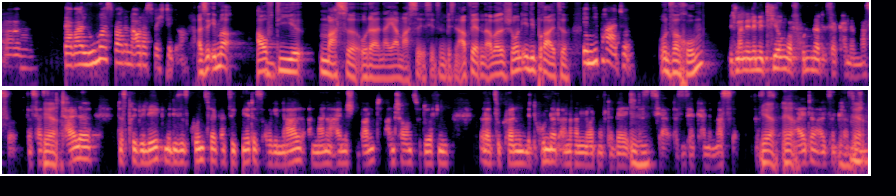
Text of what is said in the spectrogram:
ähm, da war Lumas war genau das Richtige. Also immer auf die Masse oder naja, Masse ist jetzt ein bisschen abwertend, aber schon in die Breite. In die Breite. Und warum? Ich meine, eine Limitierung auf 100 ist ja keine Masse. Das heißt, ja. ich teile das Privileg, mir dieses Kunstwerk als signiertes Original an meiner heimischen Wand anschauen zu dürfen, äh, zu können mit 100 anderen Leuten auf der Welt. Mhm. Das ist ja, das ist ja keine Masse. Das ja, ist ja. weiter als eine klassische. Ja.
